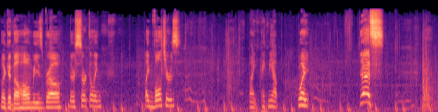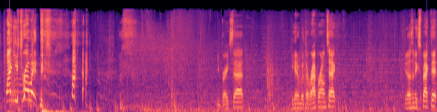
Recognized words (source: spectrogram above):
Look at the homies, bro. They're circling like vultures. Wait, pick me up. Wait. Yes! Why'd you throw it? breaks that. You hit him with a wraparound tech. He doesn't expect it.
